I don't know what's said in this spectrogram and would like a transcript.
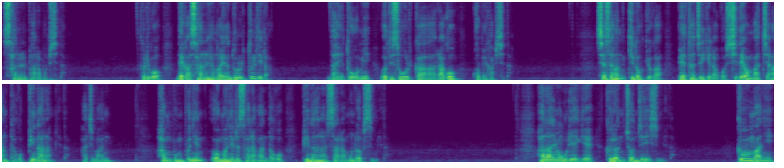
산을 바라봅시다. 그리고 내가 산을 향하여 눈을 들리라. 나의 도움이 어디서 올까라고 고백합시다. 세상은 기독교가 배타적이라고 시대와 맞지 않다고 비난합니다. 하지만 한 분뿐인 어머니를 사랑한다고 비난할 사람은 없습니다. 하나님은 우리에게 그런 존재이십니다. 그분만이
